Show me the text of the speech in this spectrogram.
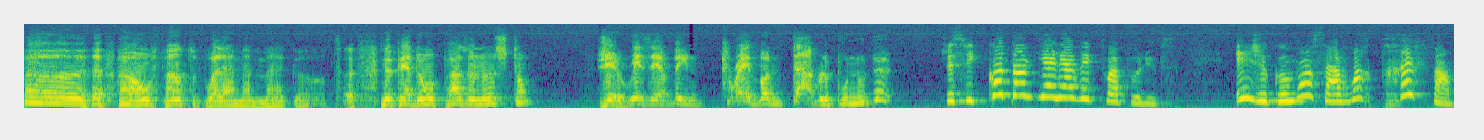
Ah, ah, enfin te voilà, ma Margot. Ne perdons pas un instant. J'ai réservé une très bonne table pour nous deux. Je suis contente d'y aller avec toi, Pollux. Et je commence à avoir très faim.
